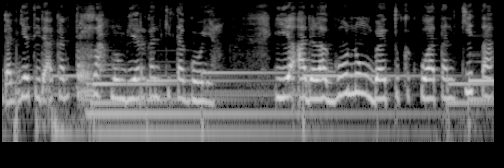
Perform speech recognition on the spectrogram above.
dan ia tidak akan pernah membiarkan kita goyah. Ia adalah gunung batu kekuatan kita,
